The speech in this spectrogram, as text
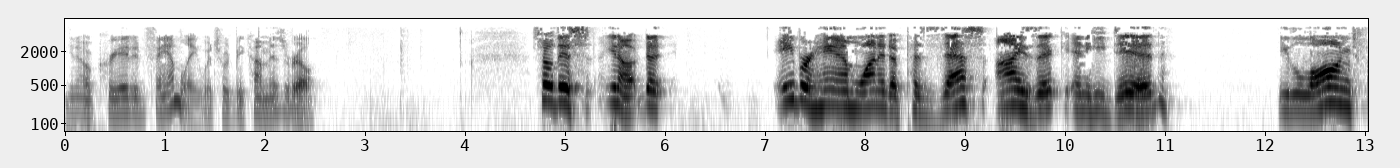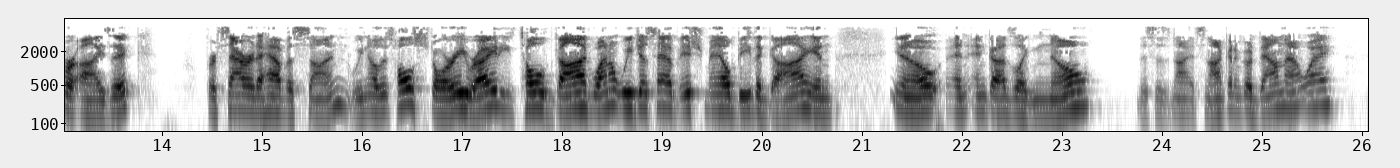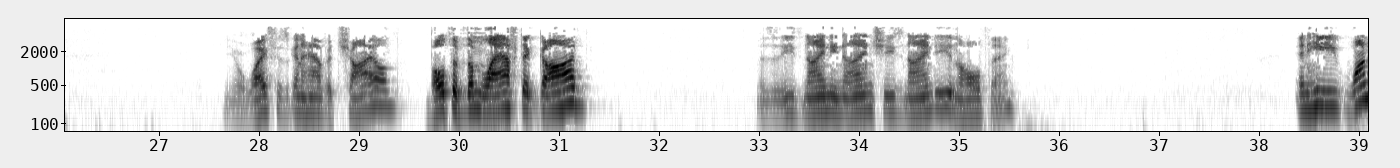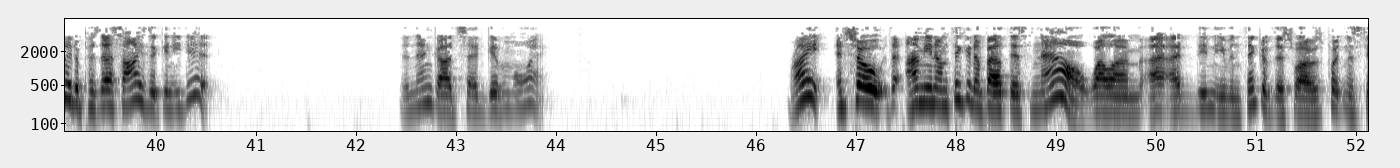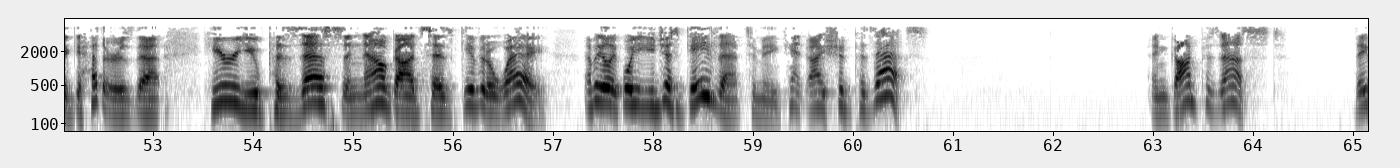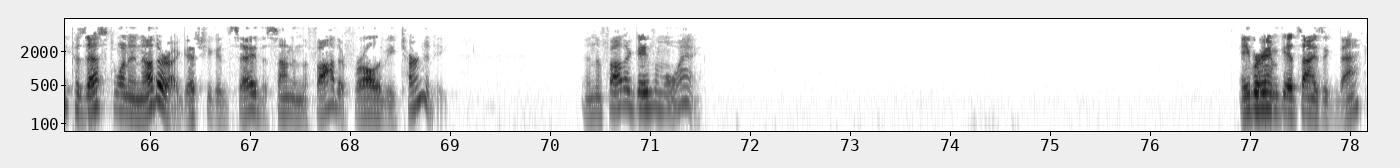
you know, created family, which would become Israel. So this, you know, the, Abraham wanted to possess Isaac, and he did. He longed for Isaac, for Sarah to have a son. We know this whole story, right? He told God, "Why don't we just have Ishmael be the guy?" And you know, and and God's like, "No, this is not. It's not going to go down that way." Your wife is going to have a child. Both of them laughed at God. He's 99, she's 90, and the whole thing. And he wanted to possess Isaac, and he did. And then God said, Give him away. Right? And so, I mean, I'm thinking about this now while I'm, I, I didn't even think of this while I was putting this together, is that here you possess, and now God says, Give it away. I'd be like, Well, you just gave that to me. Can't, I should possess. And God possessed they possessed one another, I guess you could say, the Son and the Father, for all of eternity. And the Father gave them away. Abraham gets Isaac back.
